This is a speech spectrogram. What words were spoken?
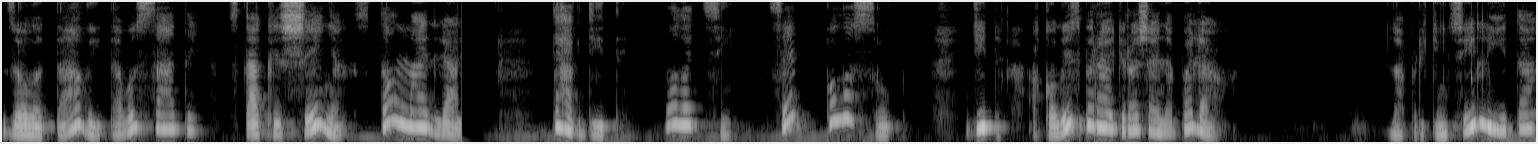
Золотавий та вусатий, в ста кишенях сто маля. Так, діти, молодці, це колосок. Діти, а коли збирають урожай на полях? Наприкінці літа.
